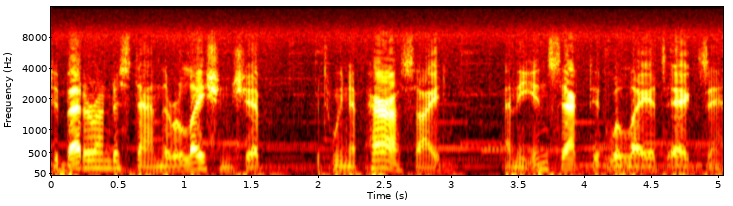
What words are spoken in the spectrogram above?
to better understand the relationship between a parasite and the insect it will lay its eggs in.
